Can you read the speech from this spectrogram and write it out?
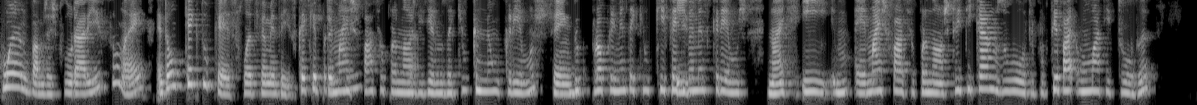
quando vamos explorar isso, não é? Então, o que é que tu queres relativamente a isso? O que é que é para É mais ti? fácil para nós É. dizermos aquilo que não queremos Sim, do que propriamente aquilo que efetivamente isso, queremos, não é? E é mais fácil para nós criticarmos o outro porque teve uma atitude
